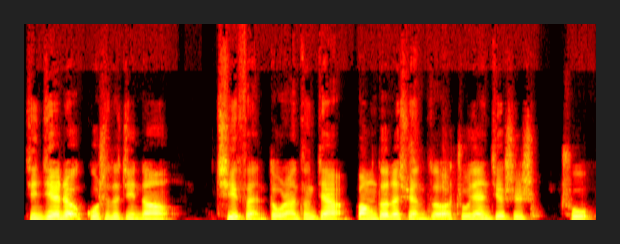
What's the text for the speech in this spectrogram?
紧接着，故事的紧张气氛陡然增加。邦德的选择逐渐揭示出，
